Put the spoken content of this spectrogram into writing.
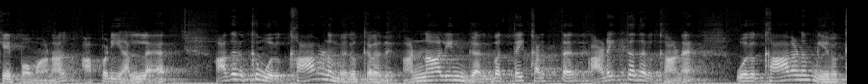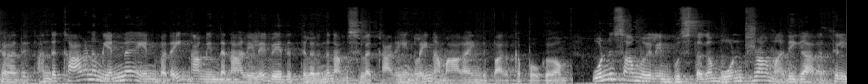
கேட்போமானால் அப்படி அல்ல. அதற்கு ஒரு காரணம் இருக்கிறது. அன்னாளின் கர்ப்பத்தை கர்த்தர் அடைத்ததற்கான ஒரு காரணம் இருக்கிறது. அந்த காரணம் என்ன என்பதை நாம் இந்த நாளிலே வேதத்திலிருந்து நாம் சில காரியங்களை நாம் ஆராய்ந்து பார்க்க போகிறோம். ஒன்று சாமுவேலின் புஸ்தகம் ஒன்றாம் அதிகாரத்தில்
